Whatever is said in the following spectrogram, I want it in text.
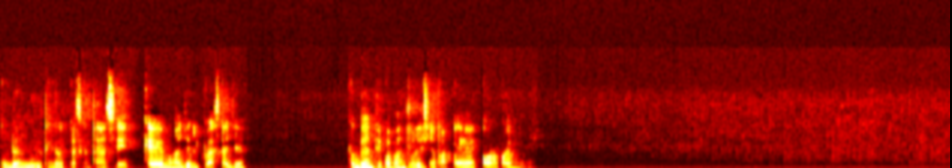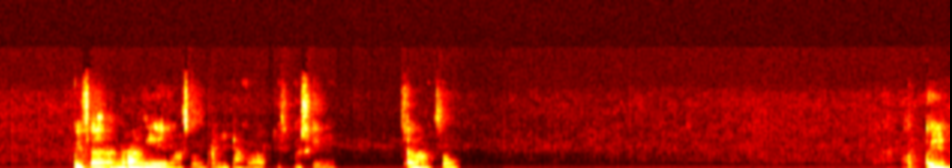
udah dulu tinggal presentasi. Kayak mengajar di kelas aja. Pengganti papan tulisnya pakai powerpoint bisa nerangi langsung tanya jawab diskusi bisa langsung. Powerpoint.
